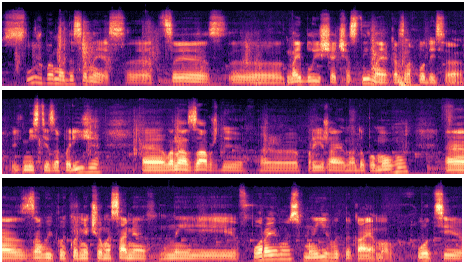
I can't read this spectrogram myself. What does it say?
Службами ДСНС це найближча частина, яка знаходиться в місті Запоріжжя. Е, Вона завжди е, приїжджає на допомогу е, за викликом. Якщо ми самі не впораємось, ми їх викликаємо. Хлопці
